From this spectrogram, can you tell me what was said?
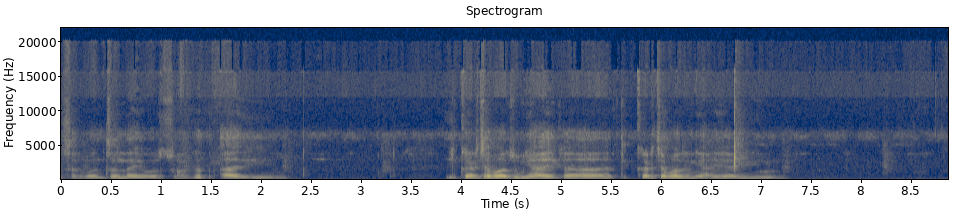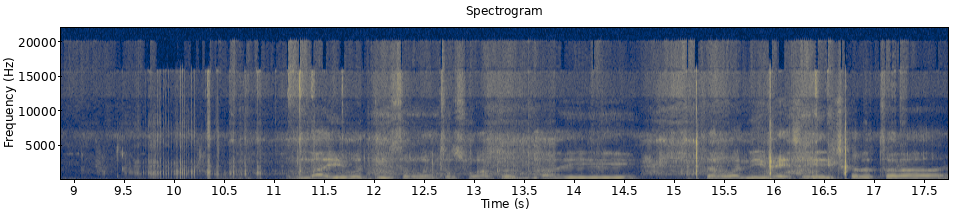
सर्वांचं लाईव्हवर स्वागत आहे. इकडच्या बाजूने आहे का? तिकडच्या बाजूने आहे आम्ही. लाईव्ह वरती सर्वांचं स्वागत आहे. सर्वांनी मेसेज करत चला.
